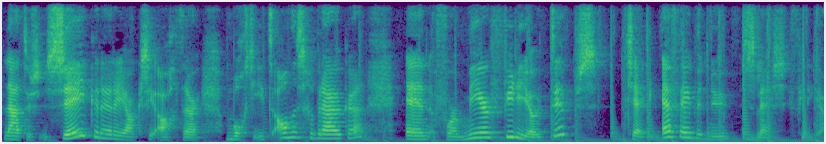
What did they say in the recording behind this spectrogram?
Laat dus zeker een reactie achter mocht je iets anders gebruiken. En voor meer videotips, check f1.nu/video.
